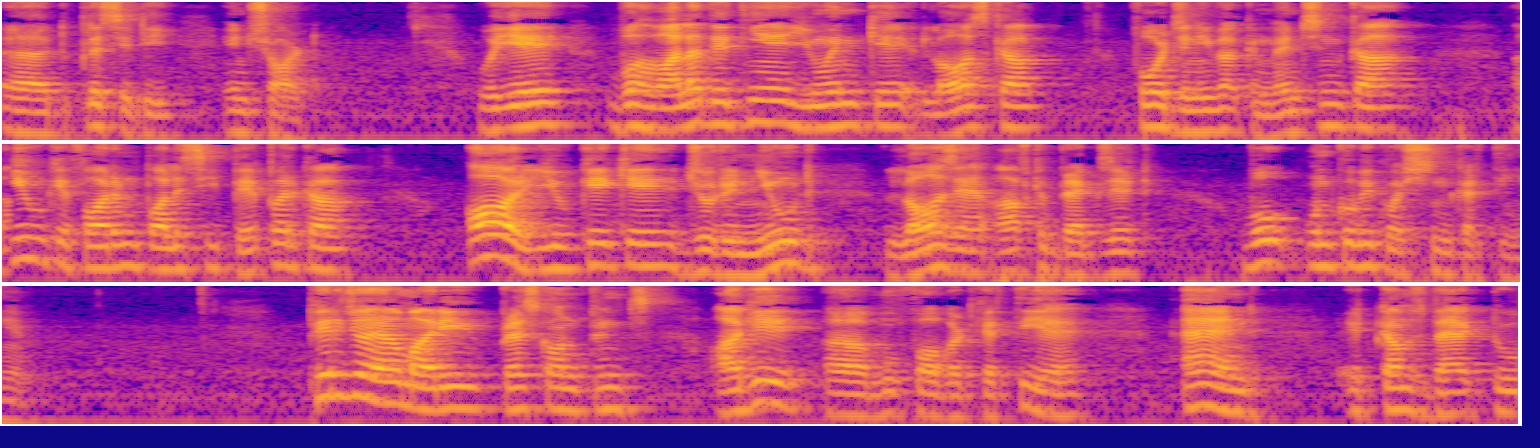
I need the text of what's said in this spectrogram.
uh, duplicity in short. वो ये वो हवाला देती हैं यूएन के लॉज का फोर जनीवा कन्वेंशन का U K foreign policy paper का और यूके के जो रिन्यूड लॉज हैं आफ्टर ब्रेग्जिट वो उनको भी क्वेश्चन करती हैं फिर जो है हमारी प्रेस कॉन्फ्रेंस आगे मूव फॉरवर्ड करती है। And it comes back to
